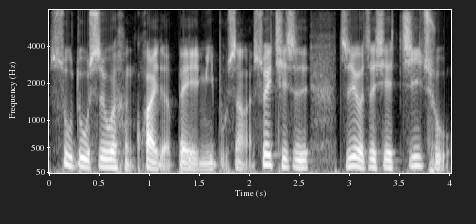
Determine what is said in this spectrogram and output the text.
速度是会很快的被弥补上来。所以其实只有这些基础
